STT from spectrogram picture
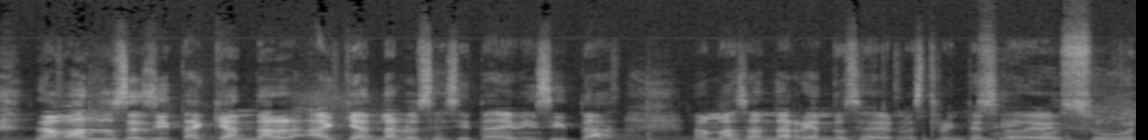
Nada más lucecita, aquí anda, aquí anda lucecita de visita. Nada más anda riéndose de nuestro intento Sí, de Usur,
